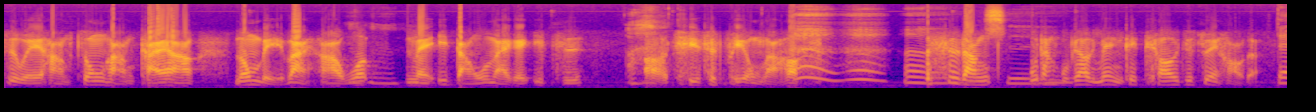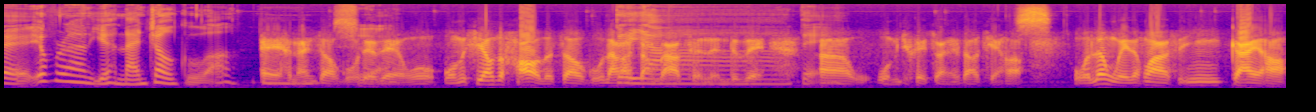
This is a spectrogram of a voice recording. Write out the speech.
四维行、中行、台行、东北万啊，我每一档我买个一只啊，其实不用了哈。四档五档股票里面，你可以挑一只最好的，对，要不然也很难照顾啊。哎，很难照顾，对不对？我我们希望是好好的照顾，让他长大成人，对不对？对啊、我们就可以赚得到钱哈。我认为的话是应该哈，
